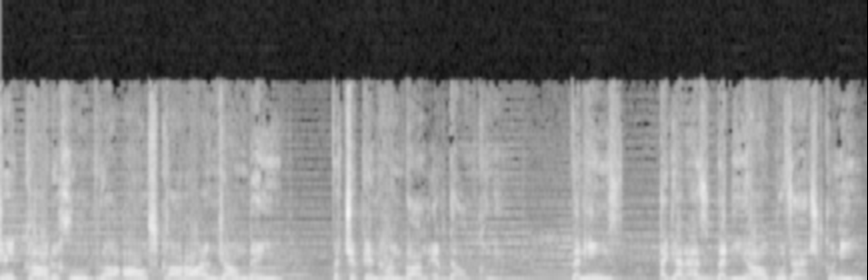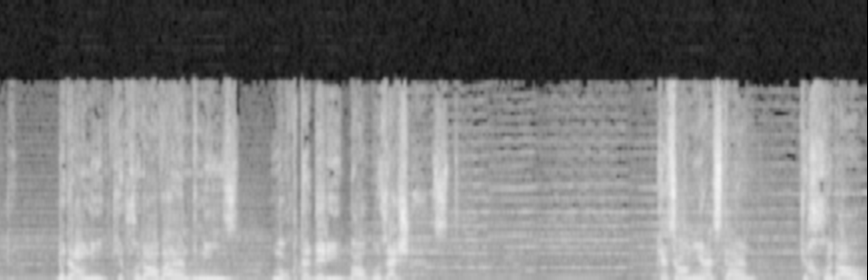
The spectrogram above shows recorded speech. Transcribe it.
چه کار خوب را آشکارا انجام دهید و چه پنهان به آن اقدام کنید و نیز اگر از بدیها گذشت کنید بدانید که خداوند نیز مقتدری با گذشت است. کسانی هستند که خدا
